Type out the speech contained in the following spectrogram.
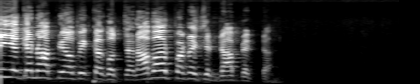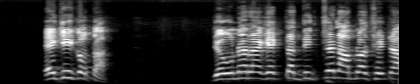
নিয়ে কেন আপনি অপেক্ষা করছেন? আবার পাঠাইছেন ড্রাফট একটা। একই কথা। যে ওনারা এক একটা দিচ্ছেন, আমরা সেটা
